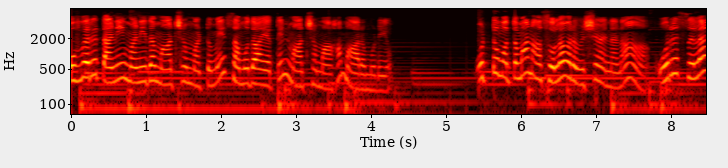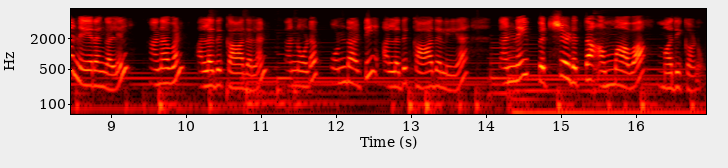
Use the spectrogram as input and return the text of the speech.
ஒவ்வொரு தனி மனித மாற்றம் மட்டுமே சமுதாயத்தின் மாற்றமாக மாற முடியும். ஒட்டுமொத்தமா நான் சொல்ல வர விஷயம் என்னன்னா ஒரு சில நேரங்களில் கணவன் அல்லது காதலன் தன்னோட பொண்டாட்டி அல்லது காதலிய தன்னை பெற்றெடுத்த அம்மாவா மதிக்கணும்.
